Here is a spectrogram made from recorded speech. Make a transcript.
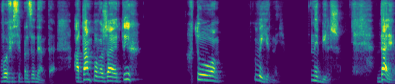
в офісі президента. А там поважають тих, хто вигідний, не більше. Далі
